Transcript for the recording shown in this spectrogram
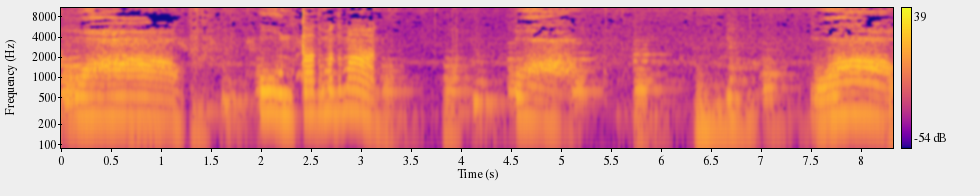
Wow, unta teman-teman. Wow. Wow.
